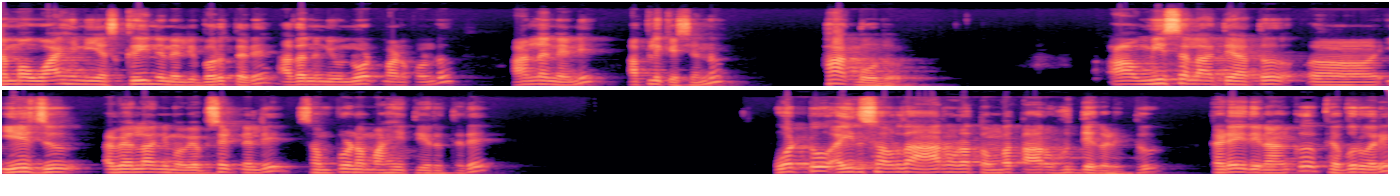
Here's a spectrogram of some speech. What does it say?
ನಮ್ಮ ವಾಹಿನಿಯ ಸ್ಕ್ರೀನಿನಲ್ಲಿ ಬರುತ್ತದೆ. ಅದನ್ನು ನೀವು ನೋಟ್ ಮಾಡಿಕೊಂಡು ಆನ್ಲೈನಲ್ಲಿ ಅಪ್ಲಿಕೇಶನ್ನು ಹಾಕ್ಬೋದು. ಆ ಮೀಸಲಾತಿ ಆತು ಏಜು ಅವೆಲ್ಲ ನಿಮ್ಮ ವೆಬ್ಸೈಟ್ನಲ್ಲಿ ಸಂಪೂರ್ಣ ಮಾಹಿತಿ ಇರುತ್ತದೆ. ಒಟ್ಟು ಐದು ಸಾವಿರದ ಆರುನೂರ ತೊಂಬತ್ತಾರು ಹುದ್ದೆಗಳಿದ್ದು, ಕಡೆಯ ದಿನಾಂಕ ಫೆಬ್ರವರಿ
